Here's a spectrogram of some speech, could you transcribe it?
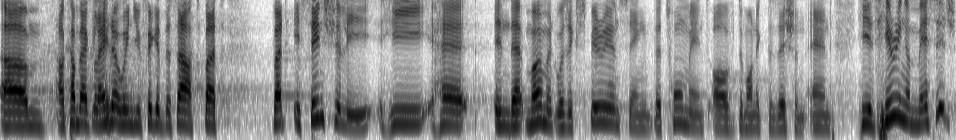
Um, I'll come back later when you figured this out. But, but essentially, he had, in that moment, was experiencing the torment of demonic possession. And he is hearing a message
